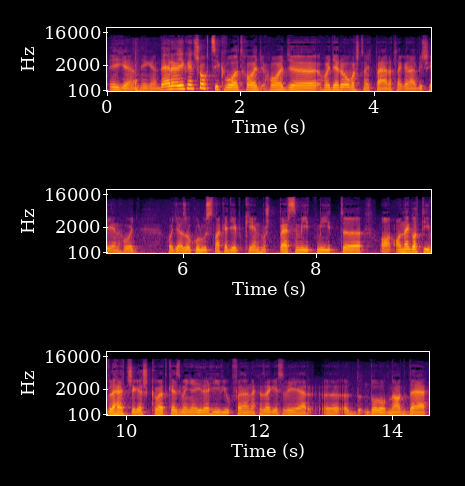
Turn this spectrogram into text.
Igen, igen. De erre egyébként sok cikk volt, hogy, hogy, hogy erről olvastam egy párat legalábbis én, hogy, hogy az Oculusnak egyébként most persze mi itt, mi itt a, a negatív lehetséges következményeire hívjuk fel ennek az egész VR dolognak, de,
